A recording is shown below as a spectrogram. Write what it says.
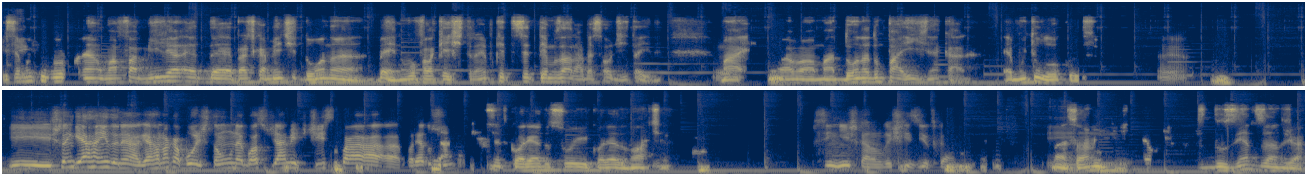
Isso é muito louco, né? Uma família é, é praticamente dona. Bem, não vou falar que é estranho, porque temos a Arábia Saudita aí, né? Mas uma, uma dona de um país, né, cara? É muito louco isso. É. E estão em guerra ainda, né? A guerra não acabou. Eles estão um negócio de armistício com a Coreia do Sul. Entre Coreia do Sul e Coreia do Norte, né? Sinistro, cara. Um lugar esquisito, cara. Mas só me 200 anos já.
